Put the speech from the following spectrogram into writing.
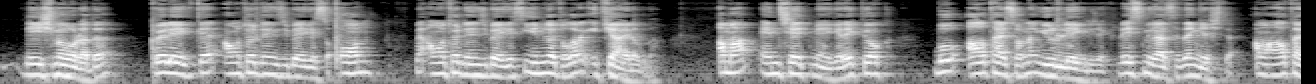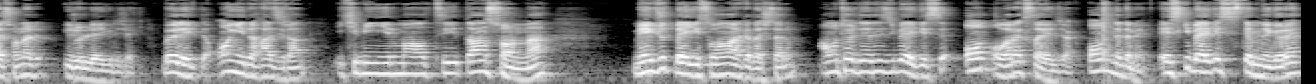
değişime uğradı. Böylelikle amatör denizci belgesi 10 ve amatör denizci belgesi 24 olarak ikiye ayrıldı. Ama endişe etmeye gerek yok. Bu 6 ay sonra yürürlüğe girecek. Resmi gazeteden geçti. Ama 6 ay sonra yürürlüğe girecek. Böylelikle 17 Haziran 2026'dan sonra mevcut belgesi olan arkadaşlarım amatör denizci belgesi 10 olarak sayılacak. 10 ne demek? Eski belge sistemine göre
